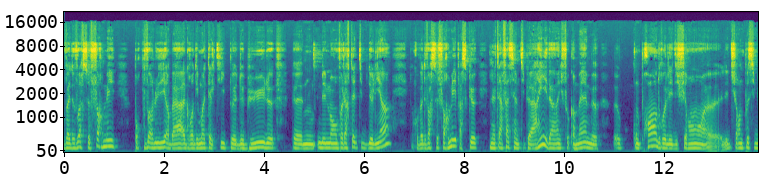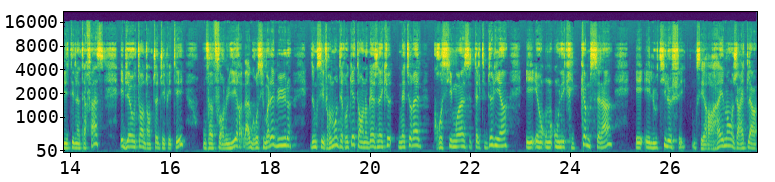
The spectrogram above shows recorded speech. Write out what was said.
va devoir se former pour pouvoir lui dire bah agrandis-moi tel type de bulle, euh, mets-moi voilà tel type de lien. Donc on va devoir se former parce que l'interface est un petit peu aride. Hein. Il faut quand même euh, comprendre les différents euh, les différentes possibilités de l'interface. Et bien autant dans ChatGPT, on va pouvoir lui dire bah grossis-moi la bulle. Donc c'est vraiment des requêtes en langage naturel. Grossis-moi tel type de lien et, on, on, écrit comme cela et, l'outil le fait. Donc c'est vraiment, j'arrête là.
